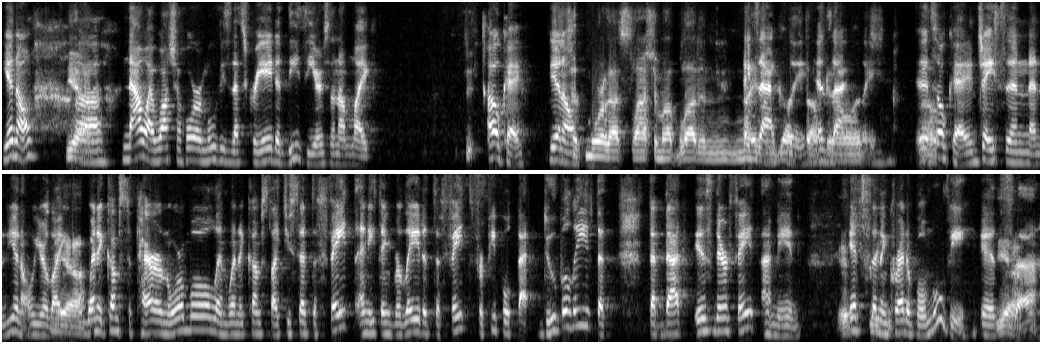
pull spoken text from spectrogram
you know. yeah. Uh, now I watch a horror movies that's created these years, and I'm like, okay, you know, more of that slash 'em up blood and knives and blood exactly, you know, exactly. It's- it's well. okay, Jason, and you know, you're like Yeah. when it comes to paranormal and when it comes, like you said, to faith, anything related to faith for people that do believe that that that is their faith. I mean, it's, an incredible movie. It's, Yeah. uh,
